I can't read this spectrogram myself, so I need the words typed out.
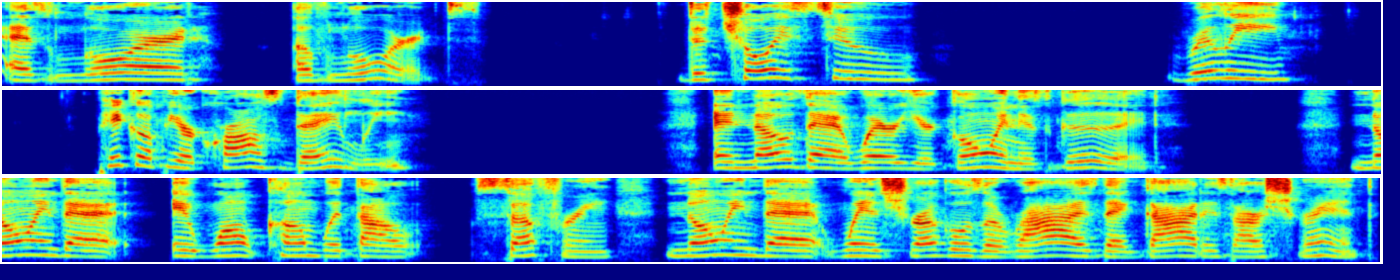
as Lord of Lords the choice to really pick up your cross daily and know that where you're going is good. Knowing that it won't come without suffering, knowing that when struggles arise that God is our strength.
